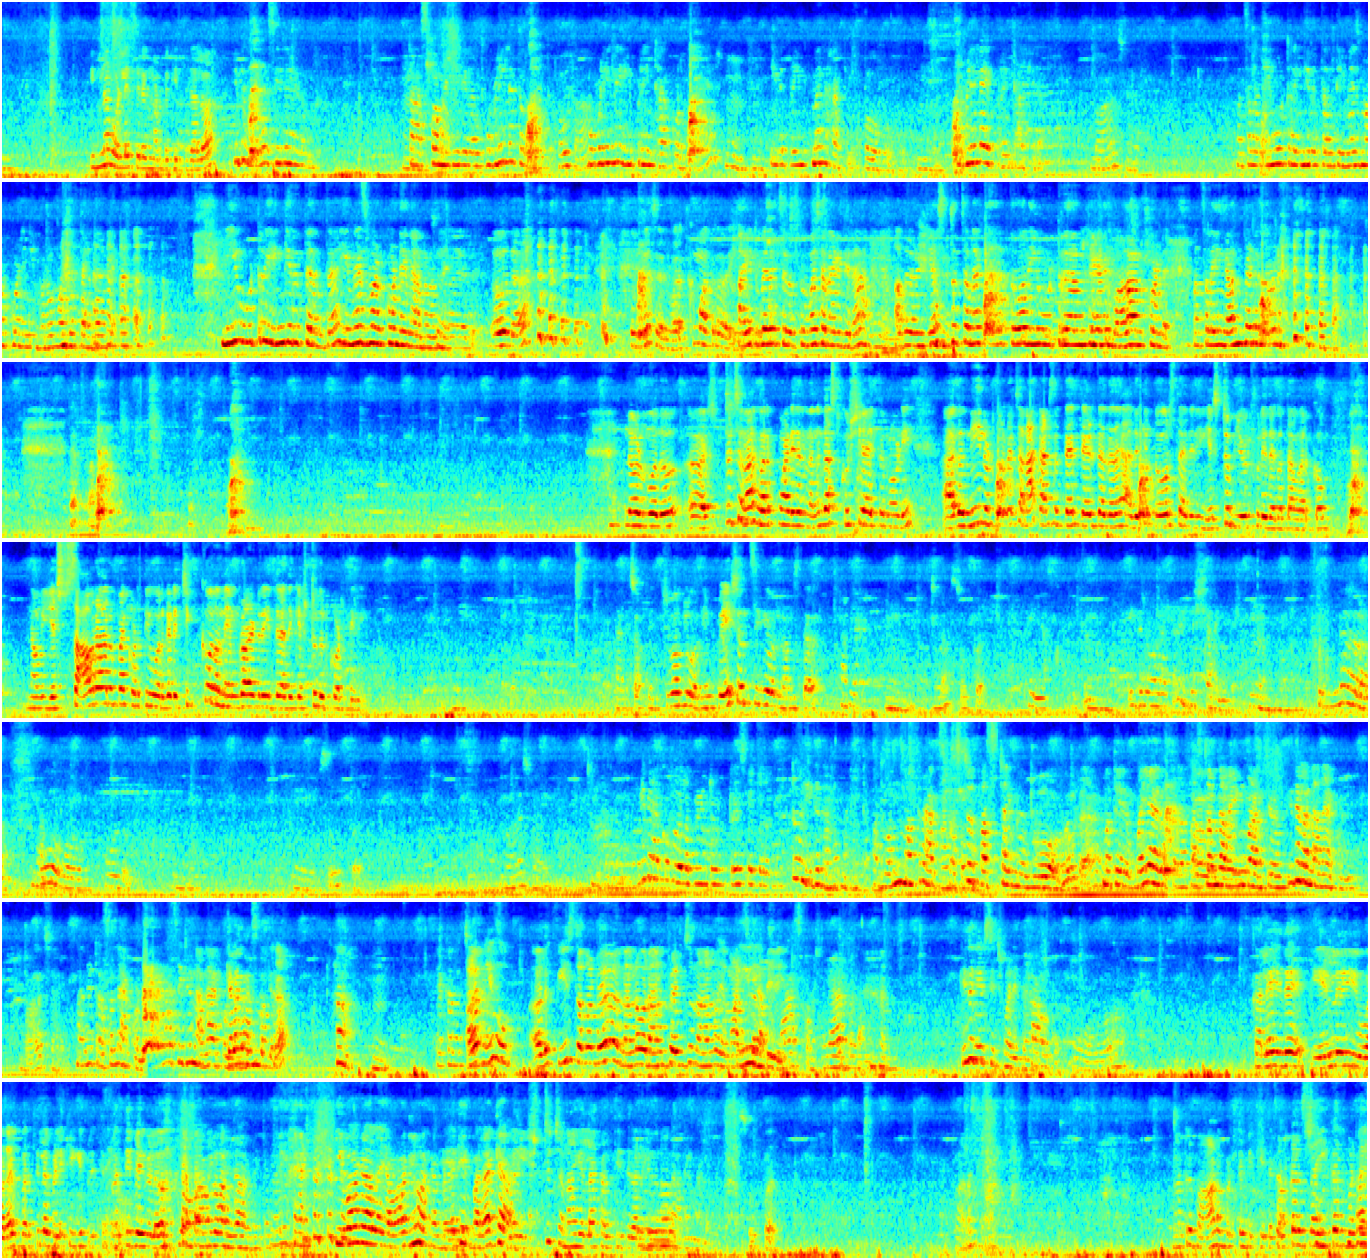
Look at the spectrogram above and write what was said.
ಇನ್ನೂ ಒಳ್ಳೆ ಸೀರೆಗೆ ಮಾಡ್ಬೇಕಿತ್ತಲ್ವಾ ಇದು ಒಳ್ಳೆ ಸೀರೆ ಇದಮ್ಮ ಟ್ರಾನ್ಸ್ಫಾರ್ಮ್ ಮೆಟೀರಿಯಲ್ ಅಂತ ಹುಬ್ಳಿಲೇ ತಗೊಂಡಿದ್ದು. ಹೌದಾ? ಹುಬ್ಳಿಲೇ ಈ ಪ್ರಿಂಟ್ ಹ್ಮ್ ಇದು ಪ್ರಿಂಟ್ ಮೇಲೆ ಹಾಕಿ. ಹೋ ಹ್ಞೂ ಹೋ ಹುಬ್ಳಿಲೇ ಈ ಪ್ರಿಂಟ್ ಹಾಕಿರೋದು. ಭಾಳ ಚೆನ್ನಾಗಿ ಒಂದ್ಸಲ ನೀವು ಊಟ ಹೆಂಗಿರುತ್ತೆ ಅಂತ ಇಮೇಜ್ ಮಾಡ್ಕೊಂಡೆ ನೀವು ಬರೋ ಮೊದಲು ಇದ್ದಾಗ ನೀವು ಊಟ ಹೆಂಗಿರುತ್ತೆ ಅಂತ ಇಮೇಜ್ ಮಾಡ್ಕೊಂಡೆ ನಾನು ಹೌದಾ? ವರ್ಕ್ ಮಾತ್ರ ಹೈಟ್ ಬೇರೆ ತುಂಬಾ ಚೆನ್ನಾಗಿದ್ದೀರಾ? ಅದು ಎಷ್ಟು ಚೆನ್ನಾಗಿ ಕಾಣುತ್ತೋ ನೀವು ಉಟ್ರೆ ಅಂತ ಹೇಳಿ ಬಹಳ ಅನ್ಕೊಂಡೆ. ಒಂದ್ಸಲ ಹಿಂಗೆ ಅಂದ್ಬಿಟ್ರೆ ನೋಡಿ. ನೋಡ್ಬೋದು. ಅಷ್ಟು ಚೆನ್ನಾಗಿ ವರ್ಕ್ ಮಾಡಿದ್ರೆ ನನಗೆ ಅಷ್ಟು ಖುಷಿ ಆಯ್ತು ನೋಡಿ. ಅದು ನೀನು ಉಟ್ಕೊಂಡ್ರೆ ಚೆನ್ನಾಗಿ ಕಾಣಿಸುತ್ತೆ ಅಂತ ಹೇಳ್ತಾ ಇದ್ದಾರೆ. ಅದಕ್ಕೆ ತೋರಿಸ್ತಾ ಇದ್ದೀನಿ ಎಷ್ಟು ಬ್ಯೂಟಿಫುಲ್ ಇದೆ ಗೊತ್ತಾ ವರ್ಕು ನಾವು ಎಷ್ಟು ಸಾವಿರಾರು ರೂಪಾಯಿ ಕೊಡ್ತೀವಿ ಹೊರಗಡೆ. ಚಿಕ್ಕ ಒಂದು ಎಂಬ್ರಾಯ್ಡ್ರಿ ಇದ್ರೆ ಅದಕ್ಕೆ ಎಷ್ಟು ದುಡ್ಡು ಕೊಡ್ತೀವಿ? ನಿಜವಾಗ್ಲೂ ನಿಮ್ಮ ಪೇಷನ್ಸಿಗೆ ಒಂದು ನಮಸ್ಕಾರ. ಹ್ಮ್ ಸೂಪರ್ ಇದ್ರ ಒಳಗೆ ಇದು ಚೆನ್ನಾಗಿದೆ. ಫುಲ್ ಹೌದು. ಸೂಪರ್ ನೀವೇ ಹಾಕೋಬೋದಲ್ಲ ಪ್ರಿಂಟ್ ಟ್ರೇಸ್ ಪೇಪರ್ ಇದು ನಾನು ಮಾಡಿದ್ದು. ಅದು ಒಂದು ಮಾತ್ರ ಫಸ್ಟ್ ಫಸ್ಟ್ ಟೈಮ್ ಮತ್ತೆ ಭಯ ಇರುತ್ತಲ್ಲ ಫಸ್ಟ್ ಟೈಮ್ ನಾವು ಹೆಂಗ್ ಮಾಡ್ತೀವಿ ಅಂತ. ಇದೆಲ್ಲ ನಾನೇ ಹಾಕೊಂಡೆ ಭಾಳ ಚೆನ್ನಾಗಿ. ನಾನೇ ಡ್ರೆಸ್ಸಲ್ಲೇ ಹಾಕೊಂಡೆ ಎಲ್ಲ ಸೀರೆ ನಾನೇ ಹಾಕೊಂಡು ಹಾ. ಯಾಕಂದ್ರೆ ಅಲ್ಲ ನೀವು ಅದಕ್ಕೆ ಫೀಸ್ ತಗೊಂಡ್ರೆ ನನ್ನ ನನ್ನ ಫ್ರೆಂಡ್ಸು ನಾನು ಬೇಡ ಇದು ನೀವು ಸ್ಟಿಚ್ ಮಾಡಿದ್ದ? ಹೌದು. ಕಲೆ ಇದೆ. ಎಲ್ಲಿ ಹೊರಗೆ ಬರ್ತಿಲ್ಲ ಬೆಳಕಿಗೆ ಪ್ರತಿ ಪ್ರತಿಭೆಗಳು. ಯಾವಾಗ್ಲೂ ಹಂಗ ಆಗ್ಬಿಟ್ಟು ಇವಾಗ ಅಲ್ಲ ಯಾವಾಗ್ಲೂ ಹಂಗ. ಬೆಳಗ್ಗೆ ಬರಕ್ಕೆ ಆಗಲ್ಲ. ಇಷ್ಟು ಚೆನ್ನಾಗೆಲ್ಲ ಕಲ್ತಿದ್ರ ನೀವು? ನಾನೇ ಸೂಪರ್. ಭಾಳ ಚೆನ್ನಾಗಿ ಮಾತ್ರ ಭಾಳ ಬಟ್ಟೆ ಬೇಕಿದೆ ಕಳಿಸ್ಲಾ ಈ ಬಟ್ಟೆ?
